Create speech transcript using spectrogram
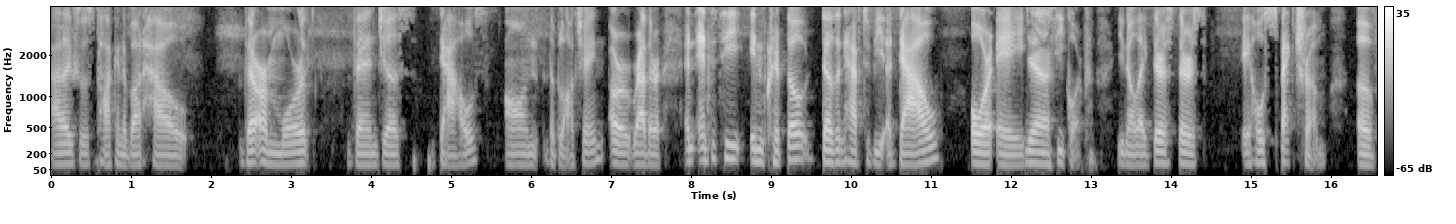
Alex was talking about how there are more than just DAOs on the blockchain, or rather, an entity in crypto doesn't have to be a DAO or a Yeah. C corp. You know, like there's there's a whole spectrum of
